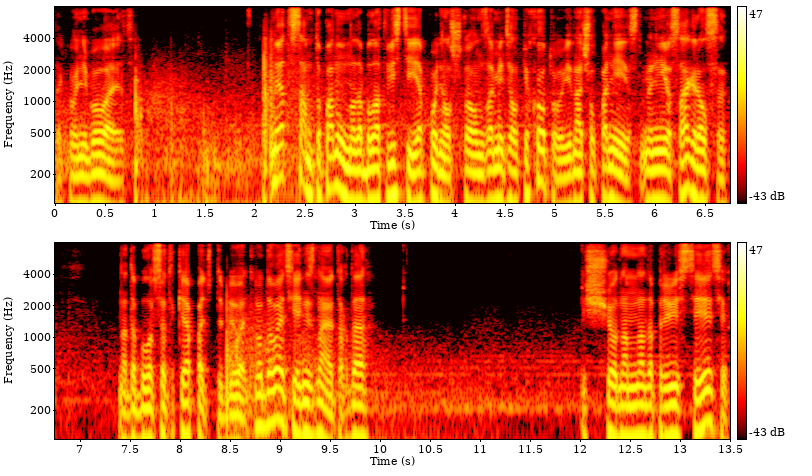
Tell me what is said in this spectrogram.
Такого не бывает. Ну, я сам тупанул, надо было отвести. Я понял, что он заметил пехоту и начал по ней, на нее сагрился. Надо было все-таки Апач добивать. Ну, давайте, я не знаю, тогда... Еще нам надо привести этих.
